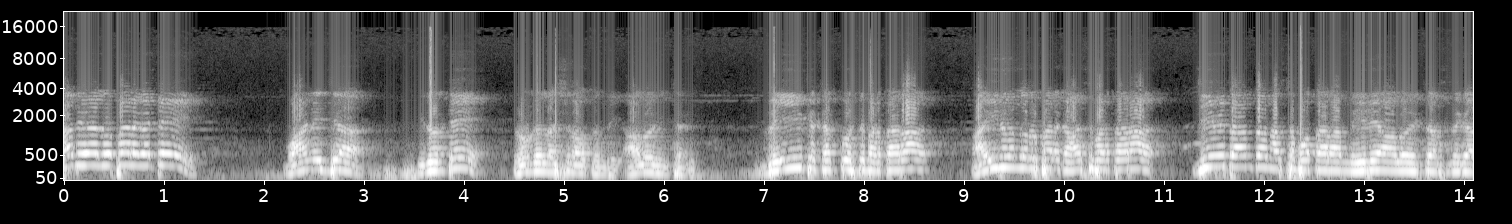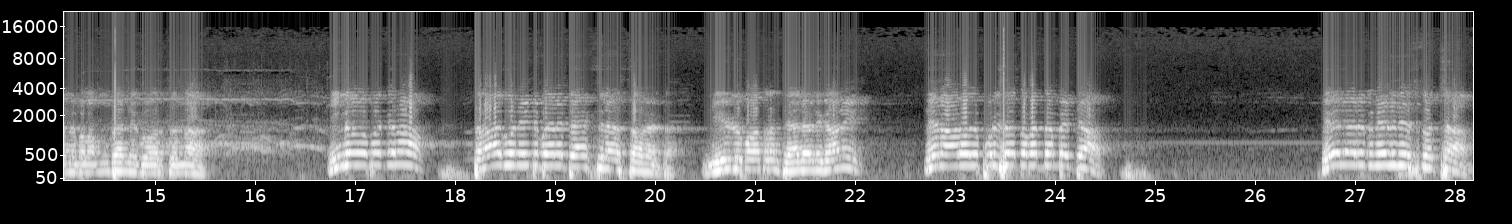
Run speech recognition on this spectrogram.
పదివేల రూపాయలు కట్టి వాణిజ్య ఇది ఉంటే రెండు లక్షలు అవుతుంది. ఆలోచించండి. వెయ్యికి కక్కువస్తే పడతారా ఐదు వందల రూపాయలకు ఆశపడతారా? జీవితాంతం నష్టపోతారా? మీరే ఆలోచించాల్సిందిగా మిమ్మల్ని అందరినీ కోరుతున్నా. ఇంకో పక్కన త్రాగునీటి పైన ట్యాక్సీలు వేస్తాడంట నీళ్ళు మాత్రం తేలాడు కానీ నేను ఆ రోజు పురుషోత్తమర్థం పెట్టా. ఏలేరుకు నీళ్ళు తీసుకొచ్చా.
